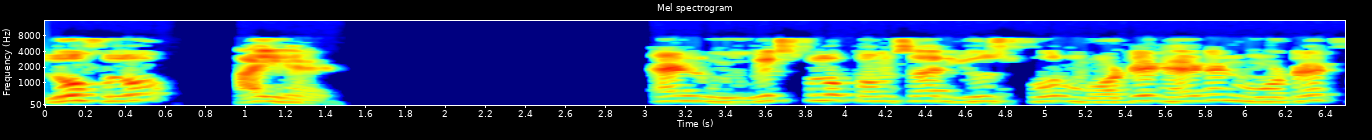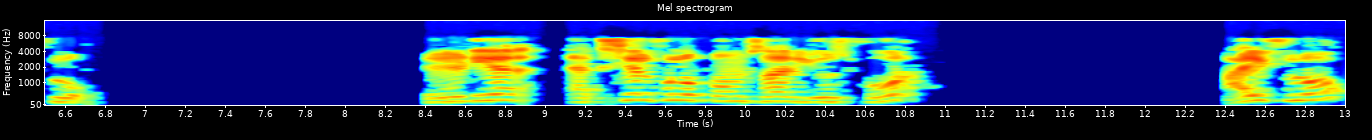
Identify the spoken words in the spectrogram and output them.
low flow high head and mixed flow pumps are used for moderate head and moderate flow. Radial axial flow pumps are used for high flow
